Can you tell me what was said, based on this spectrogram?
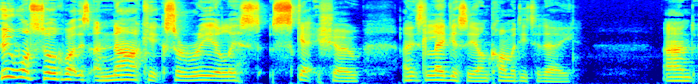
Who wants to talk about this anarchic, surrealist sketch show and its legacy on comedy today? And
